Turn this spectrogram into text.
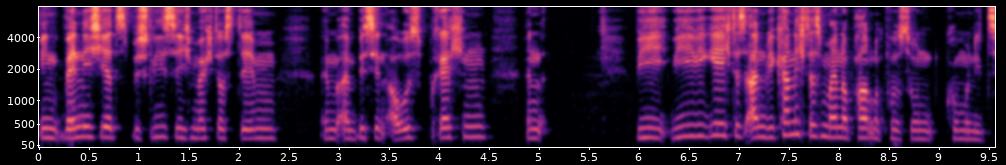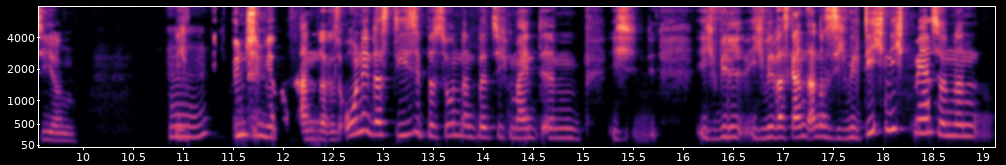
wenn ich jetzt beschließe, ich möchte aus dem ähm, ein bisschen ausbrechen, wie, wie, wie gehe ich das an? Wie kann ich das meiner Partnerperson kommunizieren? Mhm. Ich, ich, wünsche mir was anderes, ohne dass diese Person dann plötzlich meint, ähm, ich, ich will, ich will was ganz anderes, ich will dich nicht mehr, sondern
